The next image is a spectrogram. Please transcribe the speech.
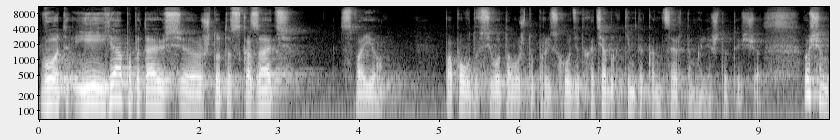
Вот, и я попытаюсь э, что-то сказать свое по поводу всего того, что происходит, хотя бы каким-то концертом или что-то еще. В общем,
